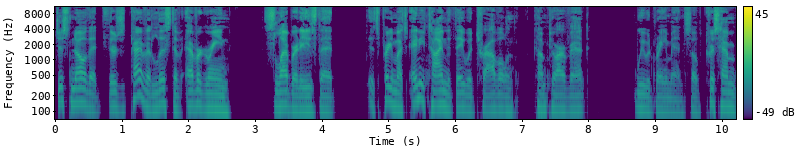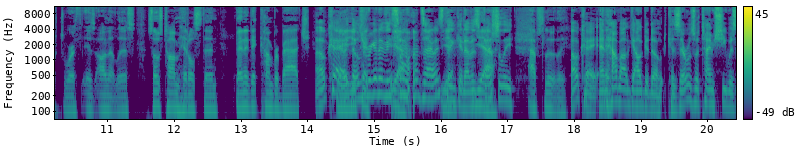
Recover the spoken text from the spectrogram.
just know that there's kind of a list of evergreen celebrities that it's pretty much any time that they would travel and come to our event, we would bring him in. So Chris Hemsworth is on that list. So is Tom Hiddleston, Benedict Cumberbatch. Okay, You know, those were going to be yeah. some ones I was Yeah. thinking of, Yeah. especially. Absolutely. Okay, and how about Gal Gadot? Because there was a time she was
